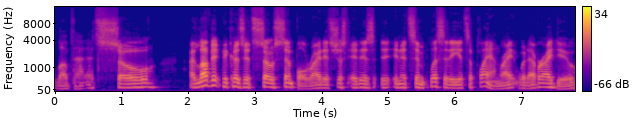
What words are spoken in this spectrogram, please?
love that. That's so I love it because it's so simple, right? It's just it is in its simplicity. It's a plan, right? Whatever I do,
